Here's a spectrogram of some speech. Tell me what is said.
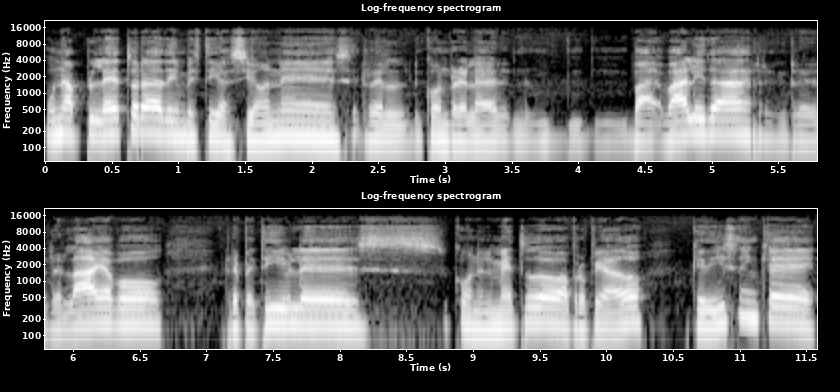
una plétora de investigaciones rel- con rela- válidas, re- reliable, repetibles, con el método apropiado, que dicen que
